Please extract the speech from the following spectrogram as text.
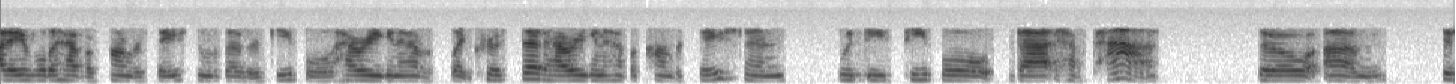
not able to have a conversation with other people, how are you going to have, like Chris said, how are you going to have a conversation with these people that have passed? So um, to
